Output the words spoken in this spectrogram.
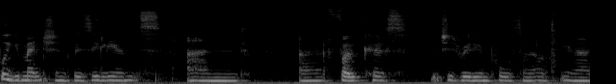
well, you mentioned resilience and uh, focus, which is really important. I've, you know,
